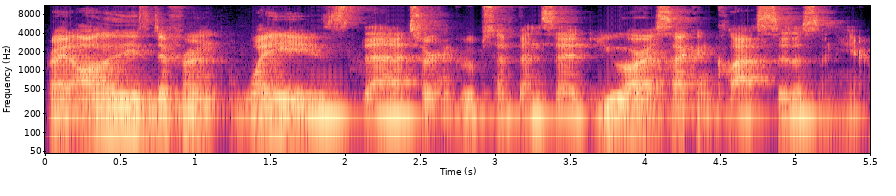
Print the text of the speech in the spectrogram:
Right, all of these different ways that certain groups have been said, you are a second class citizen here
